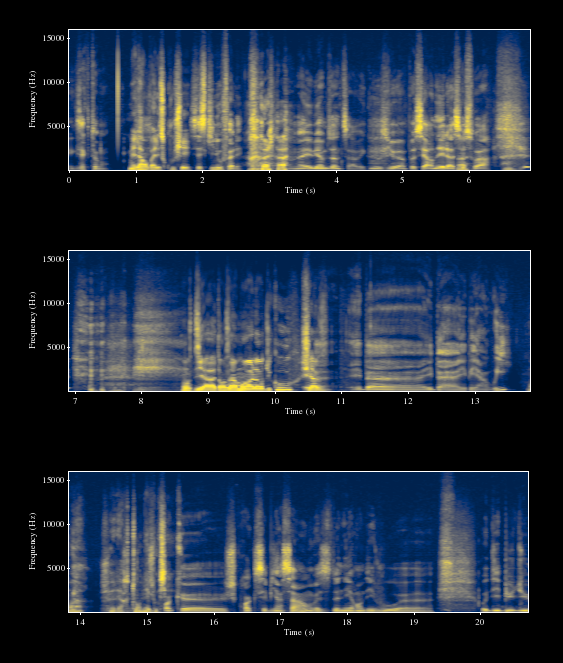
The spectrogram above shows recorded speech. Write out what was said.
exactement. Mais là, on va aller se coucher. C'est ce qu'il nous fallait. On avait bien besoin de ça, avec nos yeux un peu cernés là ce soir. On se dit à dans un mois, alors, du coup Eh chers- ben, eh ben, eh ben, eh bien, oui. Voilà, je vais aller retourner Euh, je bosser. Crois que, je crois que c'est bien ça. On va se donner rendez-vous euh, au début du,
